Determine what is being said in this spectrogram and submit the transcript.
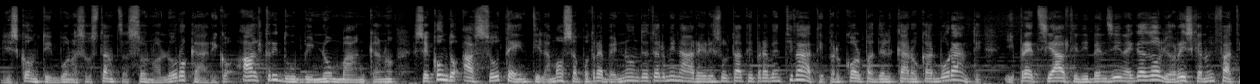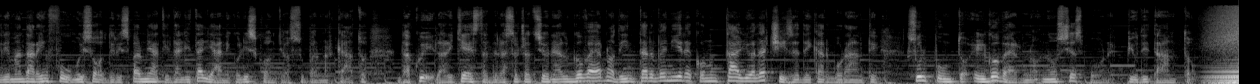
gli sconti in buona sostanza sono a loro carico, altri dubbi non mancano. Secondo Asso Utenti, la mossa potrebbe non determinare i risultati preventivati per colpa del caro carburanti. I prezzi alti di benzina e gasolio rischiano infatti di mandare in fumo i soldi risparmiati dagli italiani con gli sconti al supermercato. Da qui la richiesta dell'associazione al governo di intervenire con un taglio alle accise dei carburanti. Sul punto il governo non si espone più di tanto tanto.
